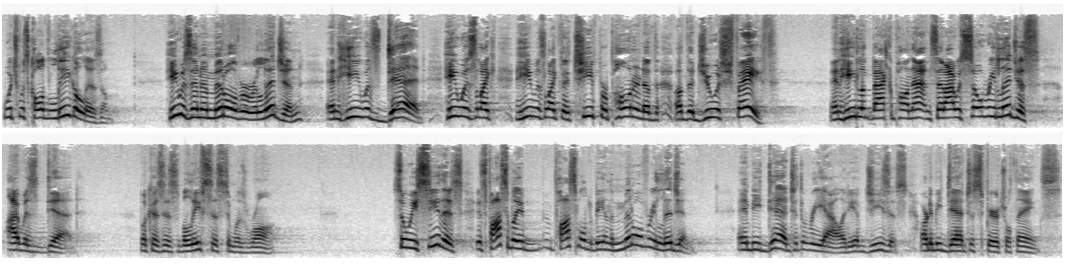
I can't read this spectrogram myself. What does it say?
which was called legalism. He was in the middle of a religion and he was dead. He was like, he was like the chief proponent of the, of the Jewish faith. And he looked back upon that and said, I was so religious, I was dead because his belief system was wrong. So we see this. It's possibly possible to be in the middle of religion and be dead to the reality of Jesus or to be dead to spiritual things.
